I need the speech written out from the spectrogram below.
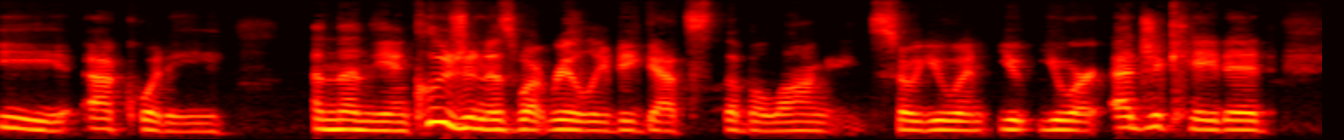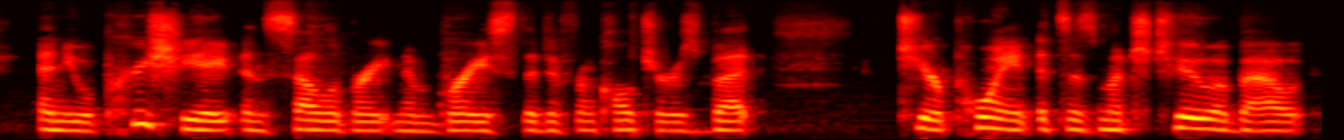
E, equity, and then the inclusion is what really begets the belonging. So you you you are educated and you appreciate and celebrate and embrace the different cultures, but to your point, it's as much too about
